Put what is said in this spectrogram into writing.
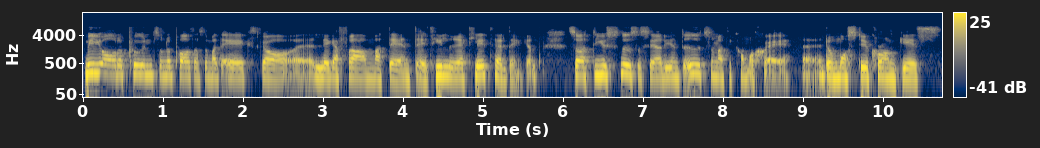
miljarder pund som det pratas om att Ek ska eh, lägga fram att det inte är tillräckligt helt enkelt. Så att just nu så ser det ju inte ut som att det kommer att ske. Eh, då måste ju Kronkis,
